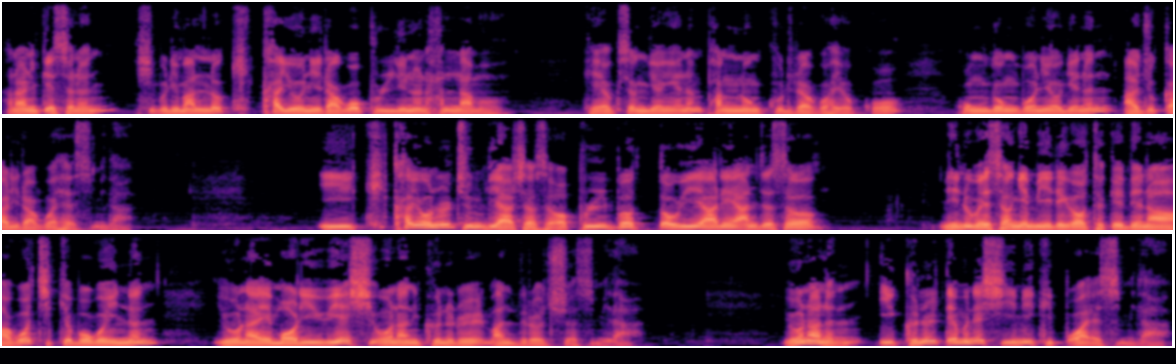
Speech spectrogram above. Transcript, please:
하나님께서는 히브리 말로 키카연이라고 불리는 한 나무, 개혁성경에는 박농쿨이라고 하였고 공동 번역에는 아주깔이라고 했습니다. 이 키카연을 준비하셔서 불볕더위 아래 앉아서 니누의 성의 미래가 어떻게 되나 하고 지켜보고 있는 요나의 머리 위에 시원한 그늘을 만들어 주셨습니다. 요나는 이 그늘 때문에 심히 기뻐하였습니다.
